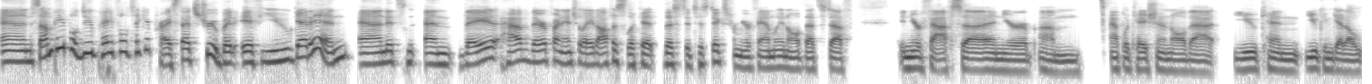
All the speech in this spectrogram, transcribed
And some people do pay full ticket price. That's true. But if you get in and it's and they have their financial aid office look at the statistics from your family and all of that stuff in your FAFSA and your um, application and all that, you can you can get a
